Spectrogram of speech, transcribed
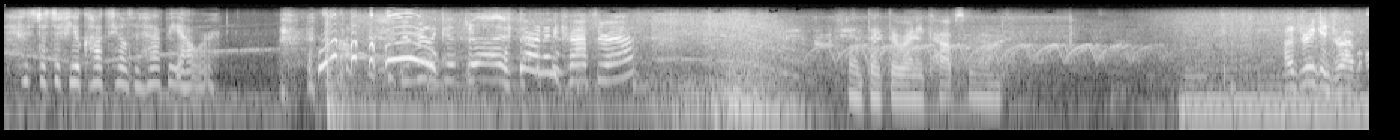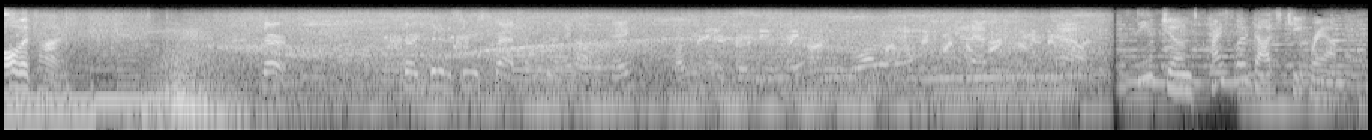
It was just a few cocktails at happy hour. you really good try. There aren't any cops around. I didn't think there were any cops around. I drink and drive all the time. Sir. Sir, you've been in a serious crash. I need you to hang on, okay? Cover your name, sir. You are right now. Steve Jones Chrysler Dodge Jeep Ram.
